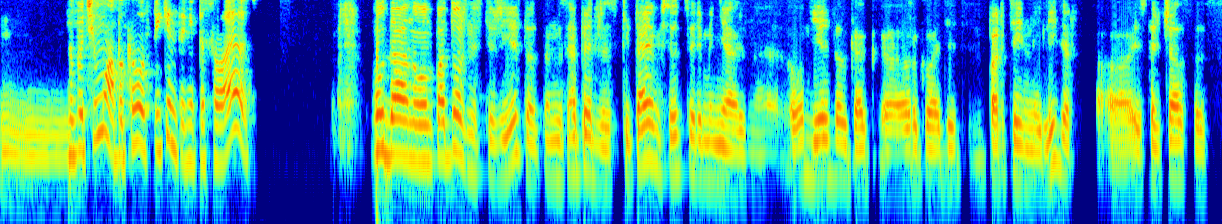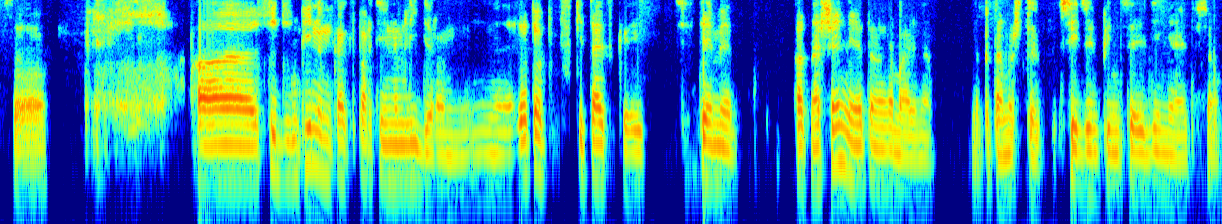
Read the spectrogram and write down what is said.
ну почему? А бы кого в Пекин-то не посылают? Ну да, но он по должности же ездил. Там, опять же, с Китаем все церемониально. Он ездил как э, руководитель, партийный лидер э, и встречался с э, Си Цзиньпином как с партийным лидером. Это в китайской системе отношений это нормально, потому что Си Цзиньпин соединяет все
